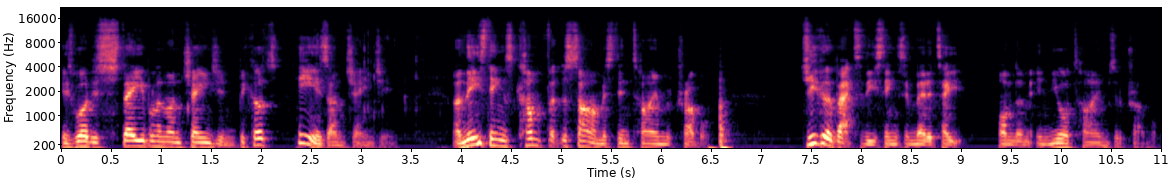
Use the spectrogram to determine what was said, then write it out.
His word is stable and unchanging because he is unchanging. And these things comfort the psalmist in time of trouble. Do you go back to these things and meditate on them in your times of trouble?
